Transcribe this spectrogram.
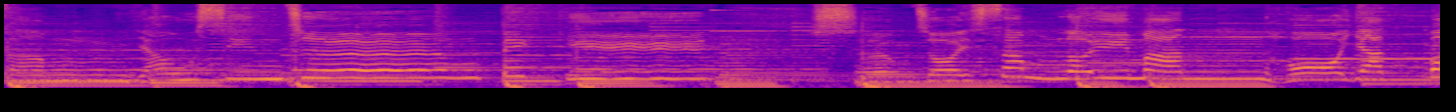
心，柔善像碧月，常在心里問何日報？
